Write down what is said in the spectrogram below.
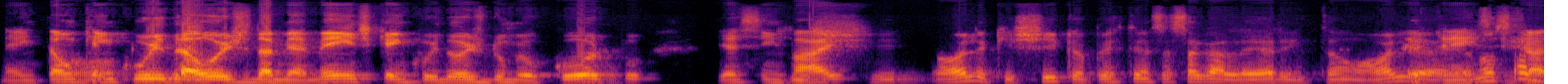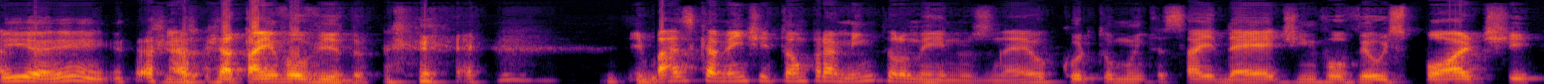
Né? Então, oh, quem cuida hoje da minha mente, quem cuida hoje do meu corpo, e assim que vai. Chique. Olha que chique, eu pertenço a essa galera, então. Olha, Pertence, eu não sabia, já, hein? Já está envolvido. e basicamente, então, para mim, pelo menos, né? Eu curto muito essa ideia de envolver o esporte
